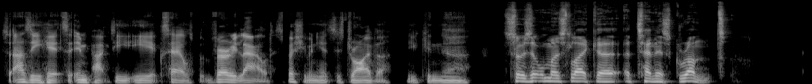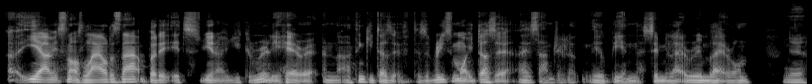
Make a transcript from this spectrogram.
So as he hits at impact, he, he exhales, but very loud, especially when he hits his driver. You can uh, So is it almost like a, a tennis grunt? uh, yeah, I mean, it's not as loud as that, but it, it's you know you can really hear it, and I think he does it. There's a reason why he does it. There's Andrew. Look, he'll be in the simulator room later on. Yeah.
